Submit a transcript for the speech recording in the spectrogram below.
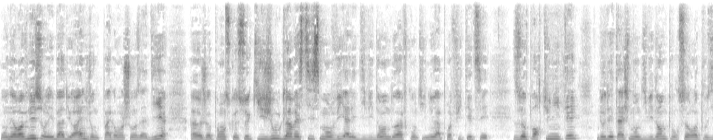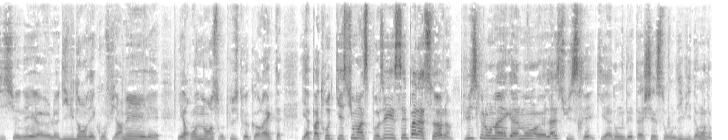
On est revenu sur les bas du range, donc pas grand chose à dire. Euh, je pense que ceux qui jouent de l'investissement via les dividendes doivent continuer à profiter de ces opportunités de détachement de dividendes pour se repositionner. Euh, le dividende est confirmé, les, les rendements sont plus que corrects. Il n'y a pas trop de questions à se poser et c'est pas la seule, puisque l'on a également euh, la Suisse qui a donc détaché son dividende,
